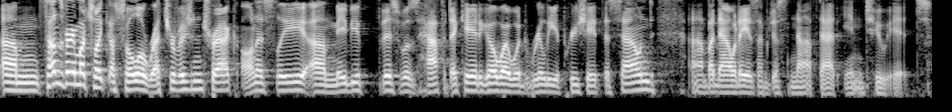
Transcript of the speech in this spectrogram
Um, sounds very much like a solo Retrovision track, honestly. Um, maybe if this was half a decade ago, I would really appreciate the sound, uh, but nowadays I'm just not that into it.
